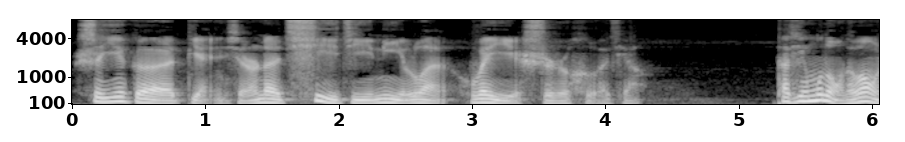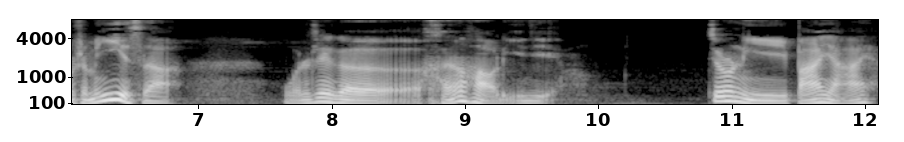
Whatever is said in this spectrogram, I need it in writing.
是一个典型的气机逆乱、胃湿合降。他听不懂，他问我什么意思啊？我说这个很好理解，就是你拔牙呀，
